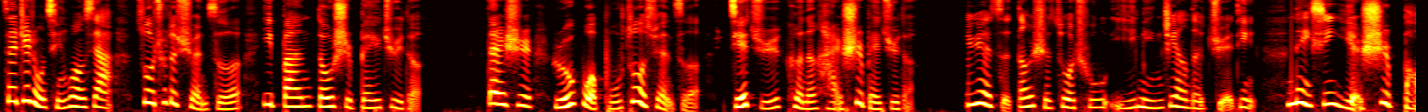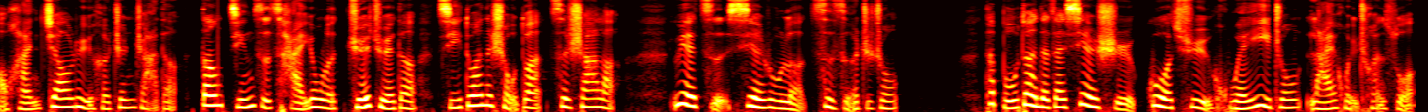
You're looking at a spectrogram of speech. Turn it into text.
在这种情况下做出的选择一般都是悲剧的。但是如果不做选择，结局可能还是悲剧的。月子当时做出移民这样的决定，内心也是饱含焦虑和挣扎的。当景子采用了决绝的极端的手段自杀了，月子陷入了自责之中。她不断的在现实、过去、回忆中来回穿梭。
